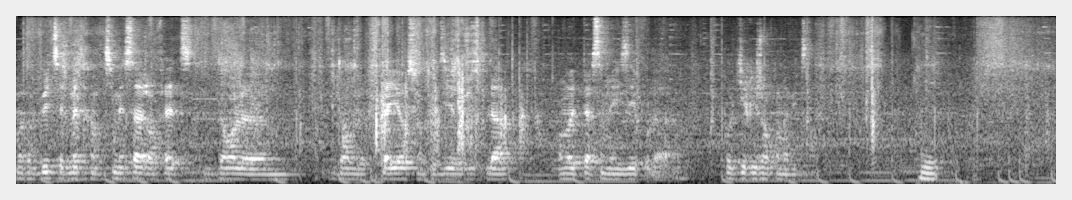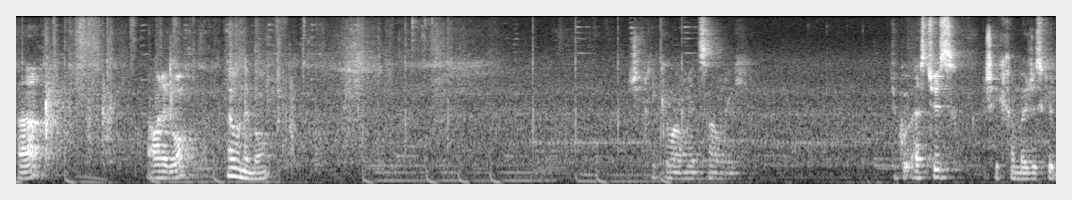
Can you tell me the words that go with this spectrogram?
Moi, le but, c'est de mettre un petit message en fait dans le, dans le flyer, si on peut dire, juste là, en mode personnalisé pour, la, pour le dirigeant qu'on invite. Oui. Hein? Ah, on est bon? Ah, on est bon. J'écris comme un médecin, mec. Du coup, astuce, j'écris en majuscule.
